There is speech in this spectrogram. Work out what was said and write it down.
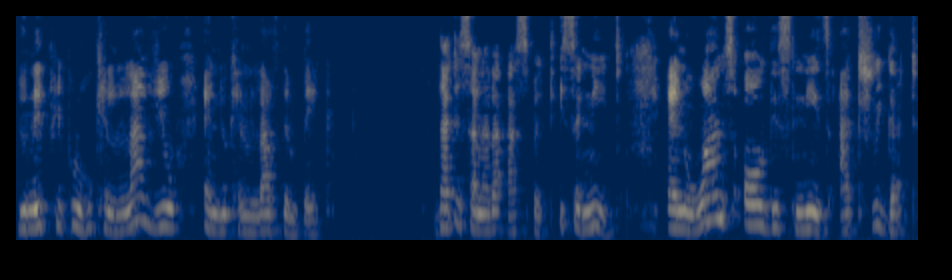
You need people who can love you and you can love them back. That is another aspect. It's a need. And once all these needs are triggered,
